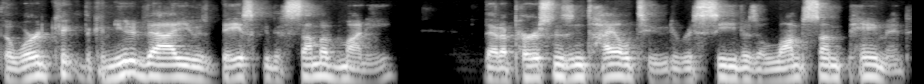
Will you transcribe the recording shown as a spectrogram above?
the word the commuted value is basically the sum of money that a person is entitled to to receive as a lump sum payment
